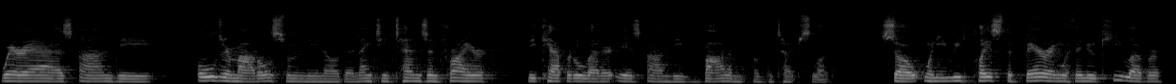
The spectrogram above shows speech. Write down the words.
whereas on the older models from you know the 1910s and prior, the capital letter is on the bottom of the type slug. So when you replace the bearing with a new key lever,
